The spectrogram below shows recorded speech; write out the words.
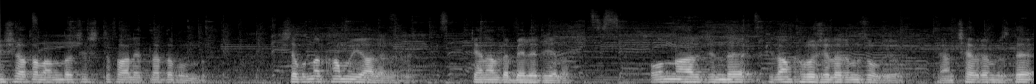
İnşaat alanında çeşitli faaliyetlerde bulunduk. İşte bunlar kamu ihaleleri, genelde belediyeler. Onun haricinde plan projelerimiz oluyor. Yani çevremizde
